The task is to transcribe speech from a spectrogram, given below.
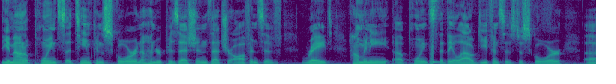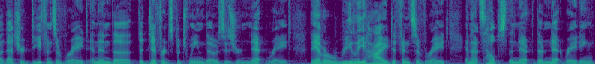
the amount of points a team can score in 100 possessions. That's your offensive rate. How many uh, points that they allow defenses to score. Uh, that's your defensive rate. And then the the difference between those is your net rate. They have a really high defensive rate, and that helps the net their net rating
